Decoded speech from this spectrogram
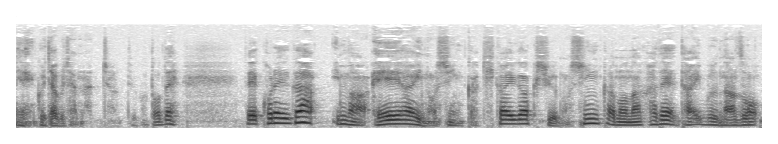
えー、ぐちゃぐちゃになっちゃうということで。でこれが今 AI の進化機械学習の進化の中でだいぶ謎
